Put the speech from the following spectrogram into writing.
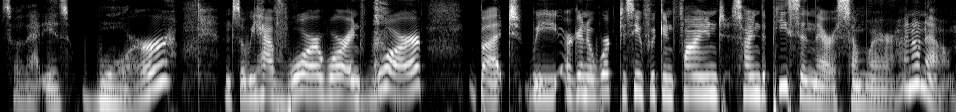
So that is war. And so we have war, war, and war, but we are going to work to see if we can find find the peace in there somewhere. I don't know.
